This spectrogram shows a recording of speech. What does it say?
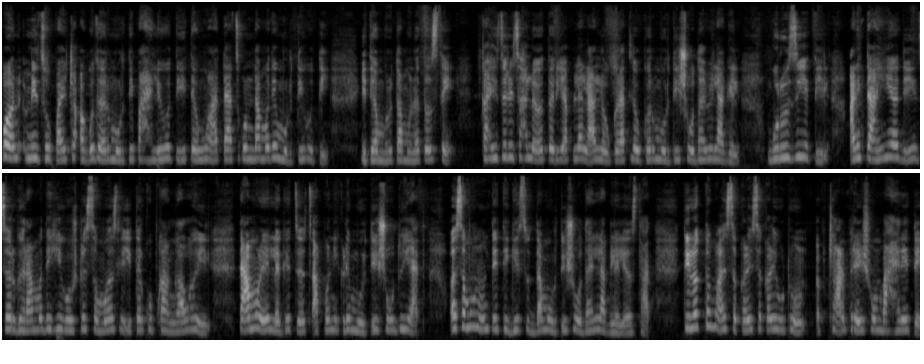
पण मी झोपायच्या अगोदर मूर्ती पाहिली होती तेव्हा त्याच कुंडामध्ये मूर्ती होती. इथे अमृता म्हणत असते काही जरी झालं तरी आपल्याला लवकरात लवकर मूर्ती शोधावी लागेल. गुरुजी येतील आणि त्याही आधी जर घरामध्ये ही गोष्ट समजली तर खूप कांगाव होईल. त्यामुळे लगेचच आपण इकडे मूर्ती शोधूयात. असं म्हणून ते तिघेसुद्धा मूर्ती शोधायला लागलेले असतात. तिलोत्तमा सकाळी सकाळी उठून छान फ्रेश होऊन बाहेर येते.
